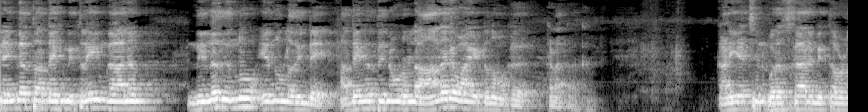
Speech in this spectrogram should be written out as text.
രംഗത്ത് അദ്ദേഹം ഇത്രയും കാലം നിലനിന്നു എന്നുള്ളതിന്റെ അദ്ദേഹത്തിനോടുള്ള ആദരവായിട്ട് നമുക്ക് കണക്കാക്കാം. കളിയച്ഛൻ പുരസ്കാരം ഇത്തവണ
